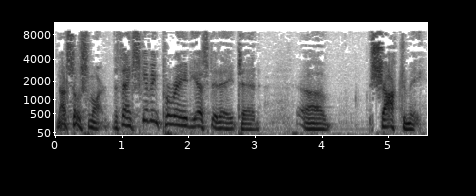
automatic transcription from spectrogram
not so smart. The Thanksgiving parade yesterday, Ted, uh, shocked me.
